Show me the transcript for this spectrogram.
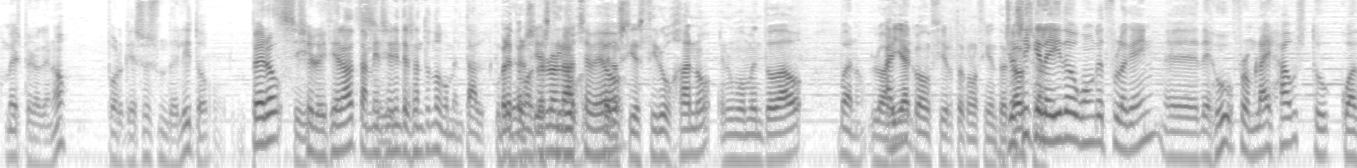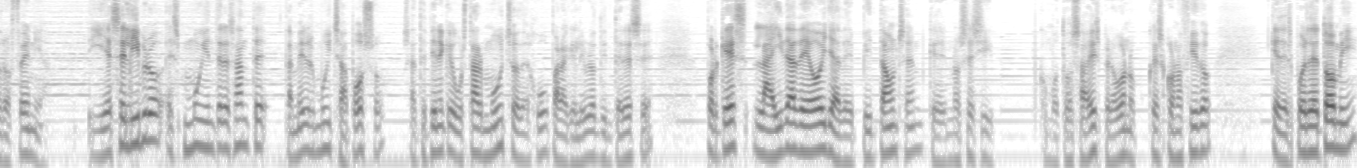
Hombre, espero que no, porque eso es un delito. Pero Sí, si lo hiciera, también sí. sería interesante un documental. que Hombre, pero si, verlo en la HBO. pero si es cirujano, en un momento dado, Bueno, lo haría hay- con cierto conocimiento de Yo sí que he leído Won't Get Full Again, eh, The Who, From Lighthouse to Quadrophenia. Y ese libro es muy interesante, también es muy chaposo. O sea, te tiene que gustar mucho The Who para que el libro te interese. Porque es la ida de olla de Pete Townsend, que no sé si, como todos sabéis, pero bueno, que es conocido, que después de Tommy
